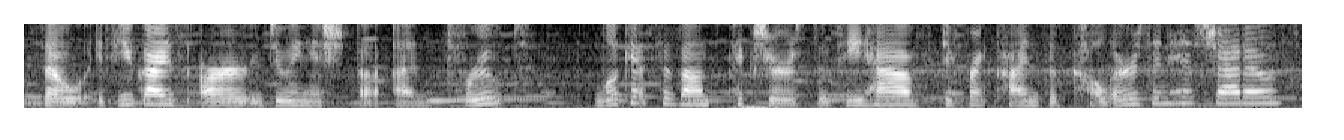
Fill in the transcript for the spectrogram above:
So if you guys are doing a, a, fruit, look at Cezanne's pictures. Does he have different kinds of colors in his shadows?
